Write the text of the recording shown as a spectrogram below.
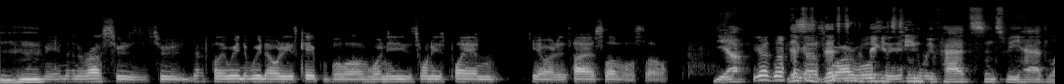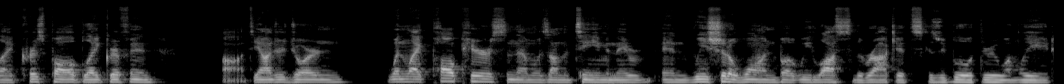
mm-hmm. I mean, and then Russ, who's who definitely we we know what he's capable of when he's when he's playing, you know, at his highest level. So yeah, you guys definitely this got is, this is the we'll biggest see. team we've had since we had like Chris Paul, Blake Griffin, uh, DeAndre Jordan, when like Paul Pierce and them was on the team and they were and we should have won, but we lost to the Rockets because we blew a three one lead.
